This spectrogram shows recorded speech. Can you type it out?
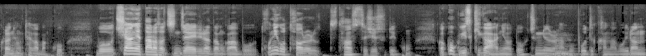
그런 형태가 많고 뭐 취향에 따라서 진저에일이라던가 뭐 토닉워터를 타서 드실 수도 있고 그러니까 꼭 위스키가 아니어도 증류를 한뭐 음. 보드카나 뭐 이런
